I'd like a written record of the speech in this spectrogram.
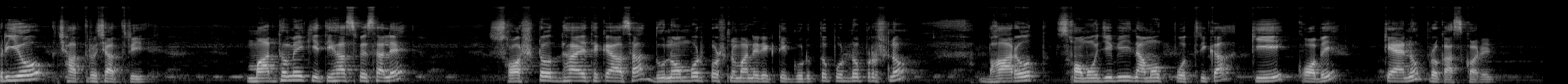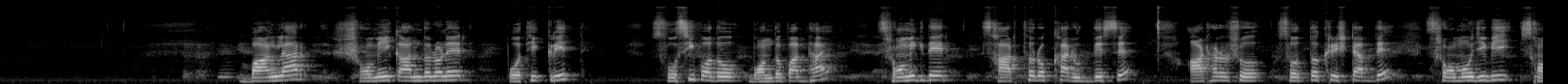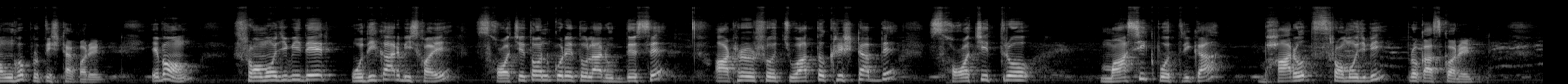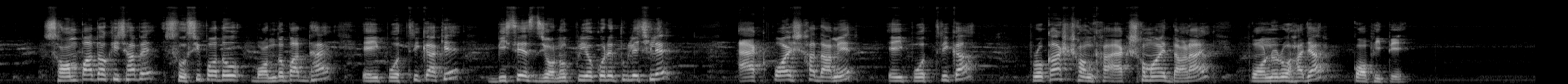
প্রিয় ছাত্রছাত্রী, মাধ্যমিক ইতিহাস স্পেশালে ষষ্ঠ অধ্যায় থেকে আসা দু নম্বর প্রশ্নমানের একটি গুরুত্বপূর্ণ প্রশ্ন, ভারত শ্রমজীবী নামক পত্রিকা কে কবে কেন প্রকাশ করেন? বাংলার শ্রমিক আন্দোলনের পথিকৃৎ শশীপদ বন্দ্যোপাধ্যায়, শ্রমিকদের স্বার্থ রক্ষার উদ্দেশ্যে আঠারোশো সত্তর খ্রিস্টাব্দে শ্রমজীবী সংঘ প্রতিষ্ঠা করেন এবং শ্রমজীবীদের অধিকার বিষয়ে সচেতন করে তোলার উদ্দেশ্যে আঠারোশো চুয়াত্তর খ্রিস্টাব্দে সচিত্র মাসিক পত্রিকা ভারত শ্রমজীবী প্রকাশ করেন। সম্পাদক হিসাবে শশীপদ বন্দ্যোপাধ্যায় এই পত্রিকাকে বিশেষ জনপ্রিয় করে তুলেছিলেন। এক পয়সা দামের এই পত্রিকা প্রকাশ সংখ্যা এক সময় দাঁড়ায় পনেরো হাজার কপিতে।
